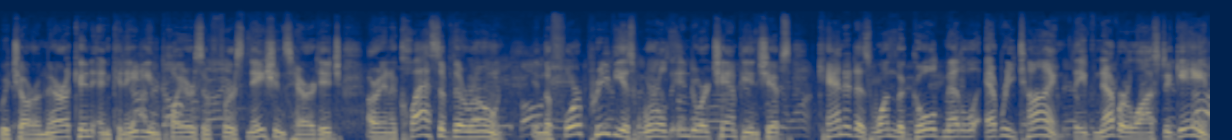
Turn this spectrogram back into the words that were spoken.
which are American and Canadian players of First Nations heritage, are in a class of their own. In the four previous World Indoor Championships, Canada's won the gold medal every time. They've never lost a game,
